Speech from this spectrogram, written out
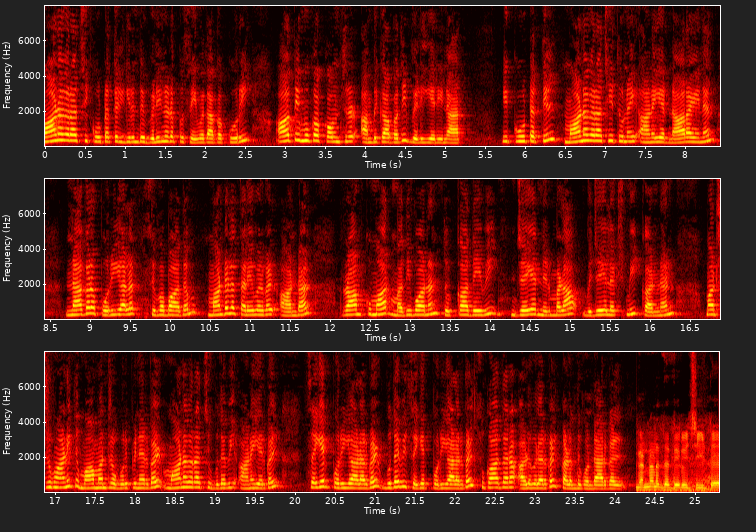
மாநகராட்சி கூட்டத்தில் இருந்து வெளிநடப்பு செய்வதாக கூறி அதிமுக கவுன்சிலர் அம்பிகாபதி வெளியேறினார். இக்கூட்டத்தில் மாநகராட்சி துணை ஆணையர் நாராயணன் நகர பொறியாளர் சிவபாதம் மண்டல தலைவர்கள் ஆண்டாள் ராம்குமார் மதிவாணன் துர்காதேவி ஜெய நிர்மலா விஜயலட்சுமி கண்ணன் மற்றும் அனைத்து மாமன்ற உறுப்பினர்கள் மாநகராட்சி உதவி ஆணையர்கள் செயற்பொறியாளர்கள் உதவி செயற்பொறியாளர்கள் சுகாதார அலுவலர்கள் கலந்து கொண்டார்கள். கண்டனத்தை தெரிவிச்சுக்கிட்டு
